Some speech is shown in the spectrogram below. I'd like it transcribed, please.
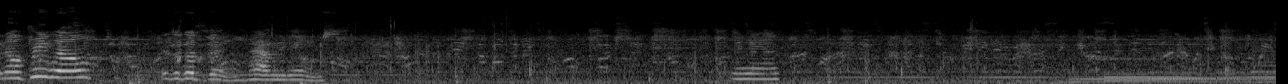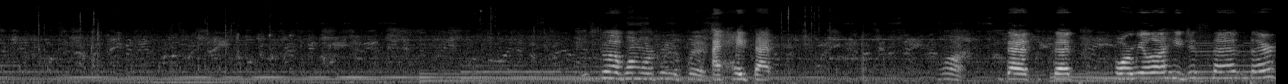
You know, free will is a good thing to have in games. Yeah. You still have one more thing to fix. I hate that What? that that formula he just said there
